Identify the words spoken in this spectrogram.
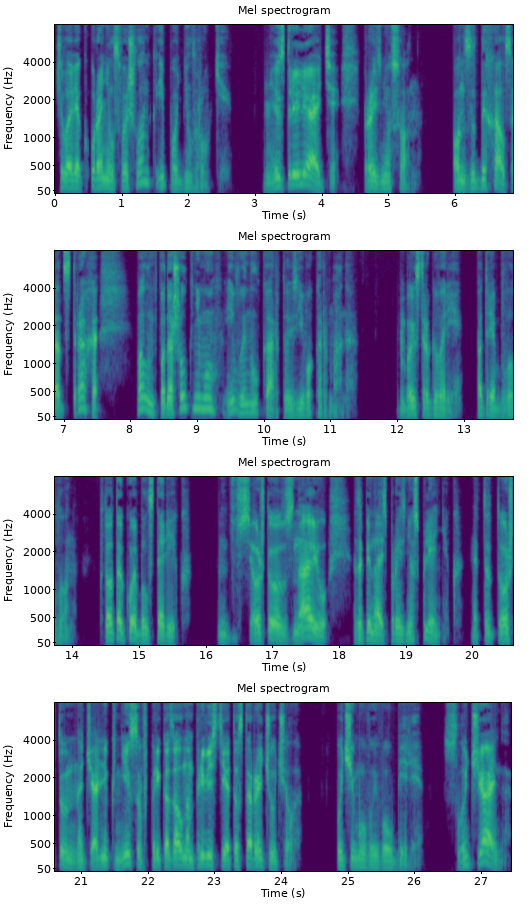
Человек уронил свой шланг и поднял руки. «Не стреляйте», — произнес он. Он задыхался от страха. Валент подошел к нему и вынул карту из его кармана. «Быстро говори», — потребовал он. «Кто такой был старик?» «Все, что знаю», — запинаясь, произнес пленник. «Это то, что начальник Нисов приказал нам привести это старое чучело». «Почему вы его убили?» «Случайно».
